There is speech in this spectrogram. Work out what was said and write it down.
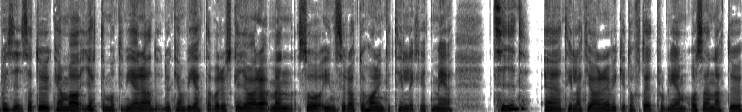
Precis, att du kan vara jättemotiverad, du kan veta vad du ska göra, men så inser du att du har inte tillräckligt med tid eh, till att göra det, vilket ofta är ett problem. Och sen att du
